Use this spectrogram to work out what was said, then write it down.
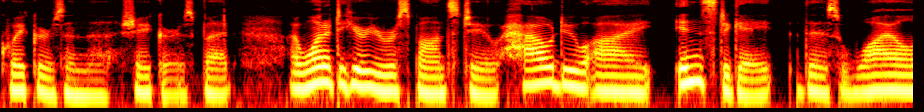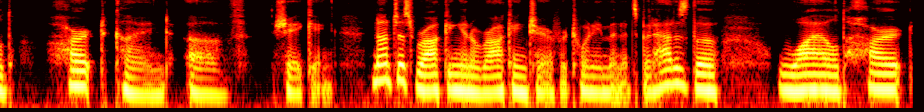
Quakers and the Shakers, but I wanted to hear your response to how do I instigate this wild heart kind of shaking? Not just rocking in a rocking chair for 20 minutes, but how does the wild heart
